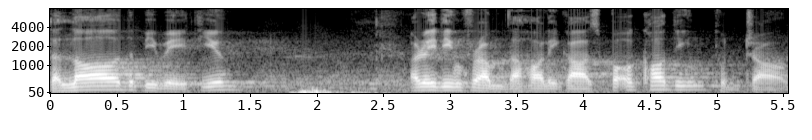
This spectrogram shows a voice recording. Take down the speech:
The Lord be with you. A reading from the Holy Gospel according to John.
